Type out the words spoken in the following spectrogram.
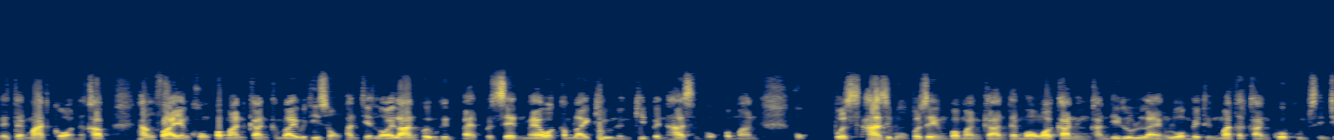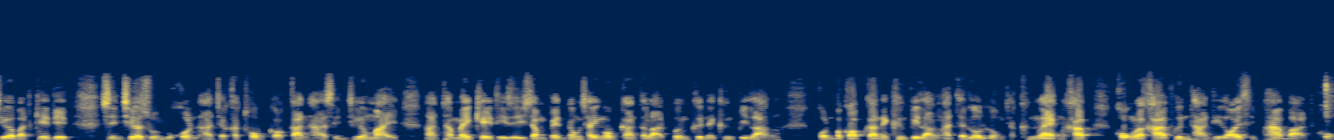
ในไตรมาสก่อนนะครับ ทางฝ่ายยังคงประมาณการกำไรไว้ที่ 2,700 ล้านเพิ่มขึ้น 8%แม้ว่ากำไร Q1 คิดเป็น 56 ประมาณ 6 56%ของประมาณการ แต่มองว่าการแข่งขันที่รุนแรงรวมไปถึงมาตรการควบคุมสินเชื่อบัตรเครดิต สินเชื่อส่วนบุคคลอาจจะกระทบกับการหาสินเชื่อใหม่ อาจทำให้ KTC จำเป็นต้องใช้งบการตลาดเพิ่มขึ้นในครึ่งปีหลัง ผลประกอบการในครึ่งปีหลังอาจจะลดลงจากครึ่งแรกนะครับ คงราคาพื้นฐานที่ 115 บาท คง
